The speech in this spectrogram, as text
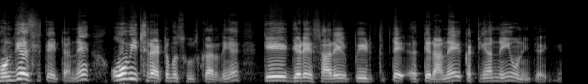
ਹੁਣ ਦੀਆਂ ਸਟੇਟਾਂ ਨੇ ਉਹ ਵੀ ਥ੍ਰੈਟ ਮਹਿਸੂਸ ਕਰਦੀਆਂ ਕਿ ਜਿਹੜੇ ਸਾਰੇ ਪੀੜਤ ਧਿ- ਧਿਰਾਂ ਨੇ ਇਕੱਠੀਆਂ ਨਹੀਂ ਹੋਣੀ ਚਾਹੀਦੀਆਂ।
